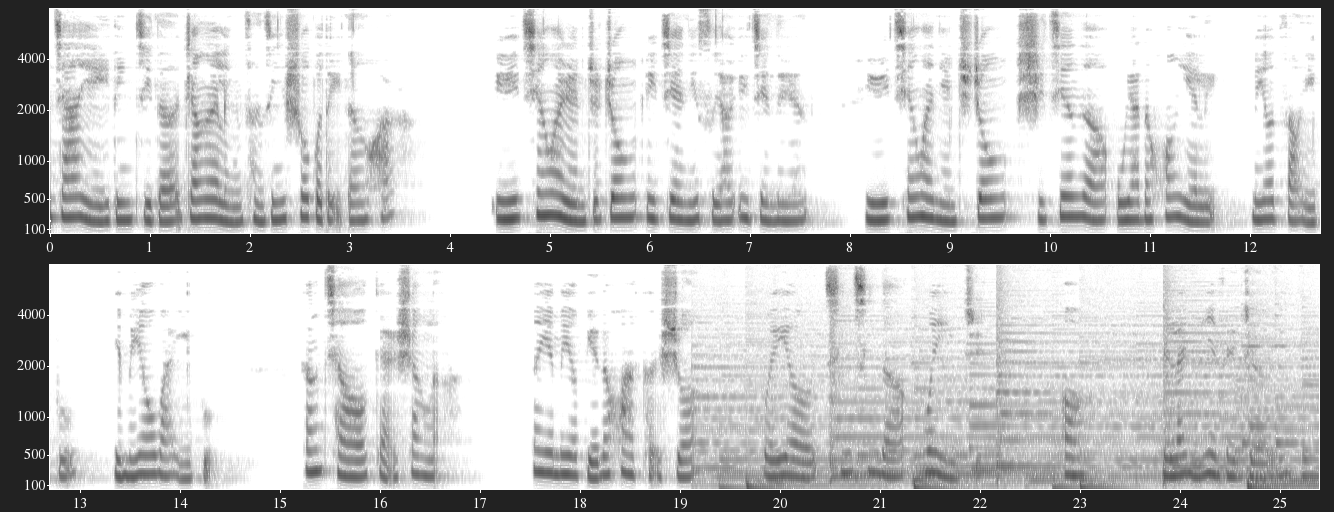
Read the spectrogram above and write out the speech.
大家也一定记得张爱玲曾经说过的一段话：于千万人之中遇见你所要遇见的人，于千万年之中，时间的无涯的荒野里，没有早一步，也没有晚一步，刚巧赶上了，那也没有别的话可说，唯有轻轻地问一句：“哦，原来你也在这里。”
